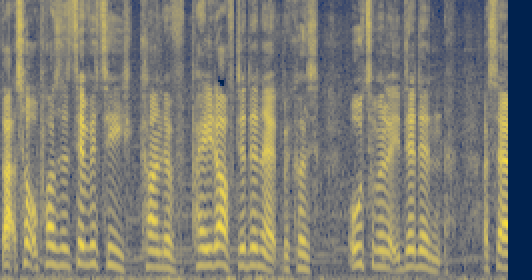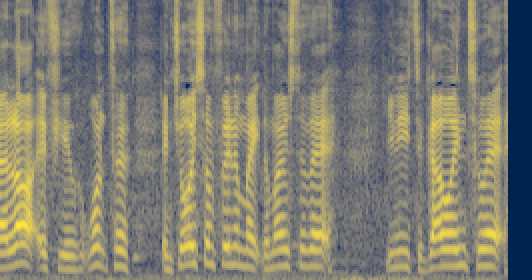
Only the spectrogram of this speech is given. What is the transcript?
that sort of positivity kind of paid off, didn't it? Because ultimately it didn't. I say a lot if you want to enjoy something and make the most of it, you need to go into it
